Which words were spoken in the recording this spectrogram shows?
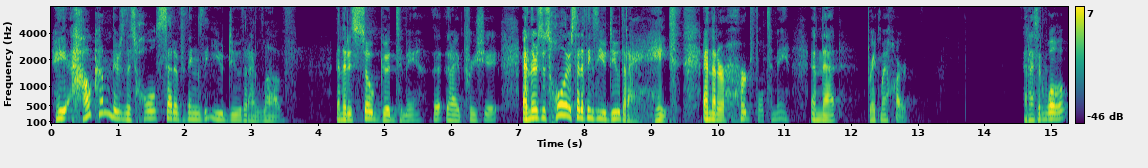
hey, how come there's this whole set of things that you do that I love? And that is so good to me that, that, I appreciate. And there's this whole other set of things that you do that I hate and that are hurtful to me and that break my heart. And I said, Well,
